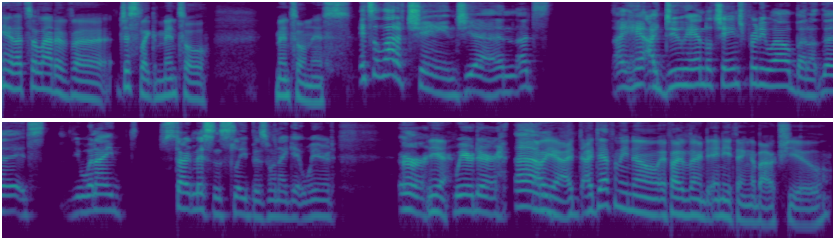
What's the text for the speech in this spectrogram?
Yeah, that's a lot of uh, just like mental mentalness. it's a lot of change, yeah, and that's I ha- I do handle change pretty well, but uh, the it's when I start missing sleep is when I get weird, er, Yeah. weirder. Um, oh yeah, I, I definitely know if I learned anything about you,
